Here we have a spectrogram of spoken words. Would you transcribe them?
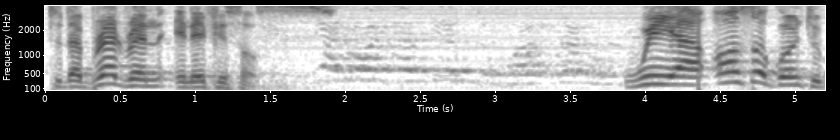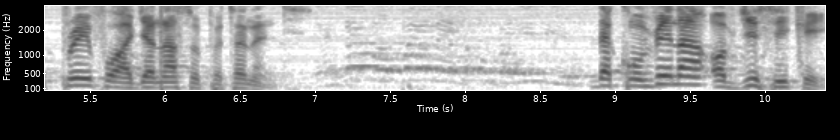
to the brethren in Ephesus. We are also going to pray for our general superintendent, the convener of GCK.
